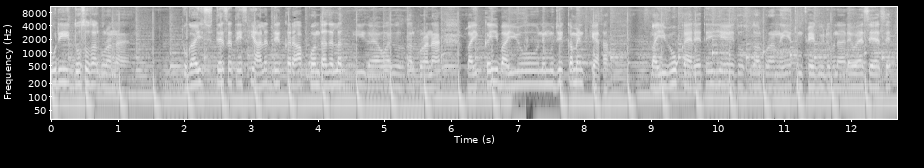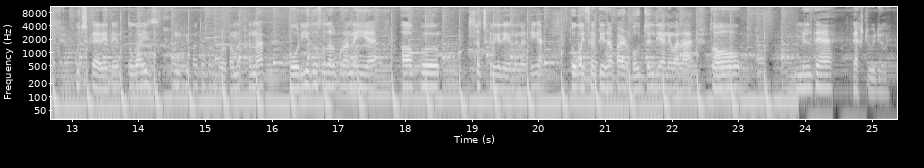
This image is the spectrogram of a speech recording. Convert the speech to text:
पूरी 200 साल पुराना है। तो गाइज़ देख सकते हैं इसकी हालत देखकर आपको अंदाज़ा लग ही गया होगा दो साल पुराना है। भाई, कई भाइयों ने मुझे कमेंट किया था। भाई, वो कह रहे थे, ये 200 साल पुराना नहीं है, तुम फेक वीडियो बना रहे हो, ऐसे ऐसे। कुछ कह रहे थे। तो गाइज़ उनकी बातों पर भरोसा मत करना। और ये 200 साल पुराना नहीं है। आप सर्च करके देख लेना, ठीक है? तो इसका तीसरा पार्ट बहुत जल्दी आने वाला है। तो मिलते हैं नेक्स्ट वीडियो में।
